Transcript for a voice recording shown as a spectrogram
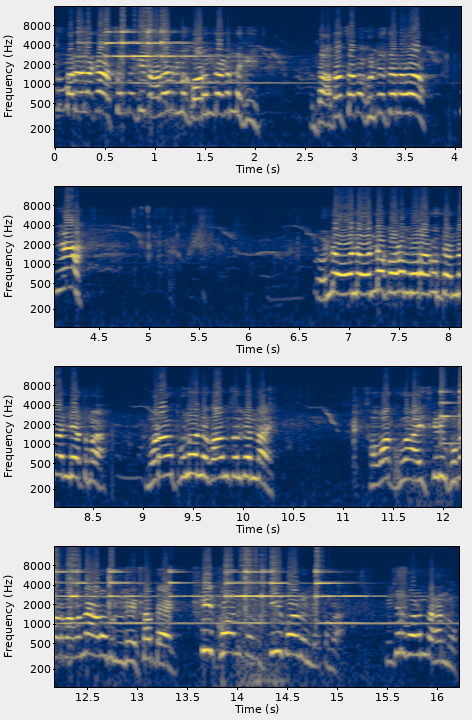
তোমার এলাকা আসছেন নাকি? ভালো হলো গরম দেখেন নাকি? দাঁতের চাপা ওরা ইয়া! ওলে ওলে ওলে গরম মোরাগো দেন না ওলে তোমার। মোরাগো ফোন হলে গরম চলবেন না। খুয়া আইসক্রিম খোবার পাবে না আরও লেখা ব্যাগ কি কোন কি কোন হলে তোমরা? কিসের গরম দেখান মোক?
